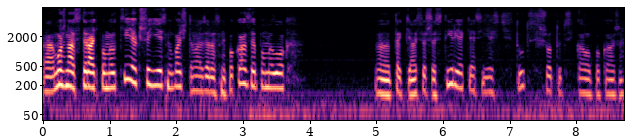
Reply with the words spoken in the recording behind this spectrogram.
Можна стирати помилки, якщо є. Ну, бачите, мене зараз не показує помилок. Е, Таке, ось ще стир якесь є. Тут що тут цікаво покаже.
